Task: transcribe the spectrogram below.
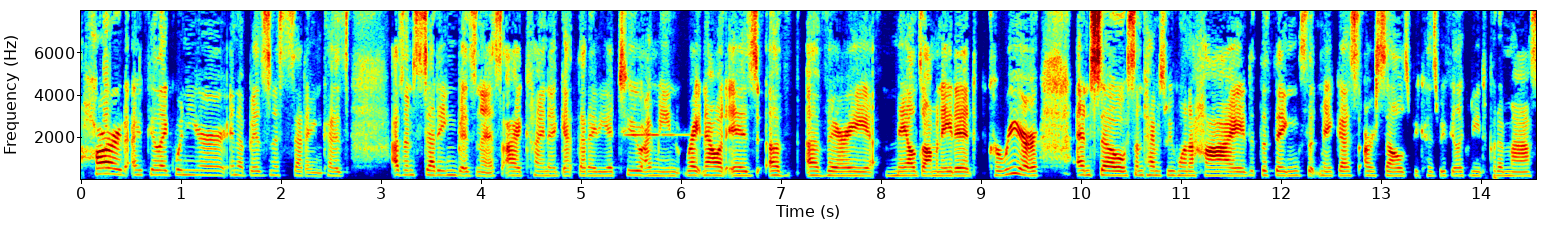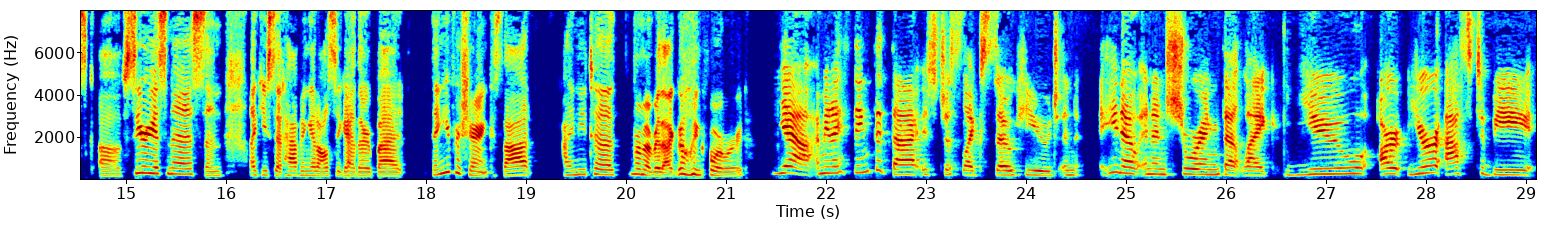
hard. I feel like when you're in a business setting, because as I'm studying business, I kind of get that idea too. I mean, right now it is a, a very male dominated career. And so sometimes we want to hide the things that make us ourselves because we feel like we need to put a mask of seriousness and, like you said, having it all together. But thank you for sharing because that I need to remember that going forward. Yeah, I mean, I think that that is just like so huge, and you know, and ensuring that like you are you're asked to be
